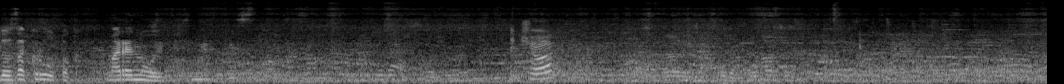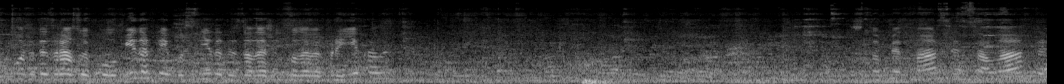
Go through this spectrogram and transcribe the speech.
до закруток, маринують. Чок. Можете зразу пообідати і поснідати, залежить, коли ви приїхали. 115, салати.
